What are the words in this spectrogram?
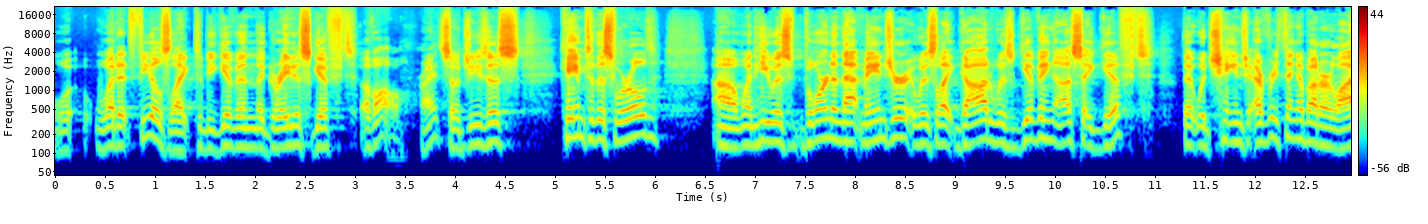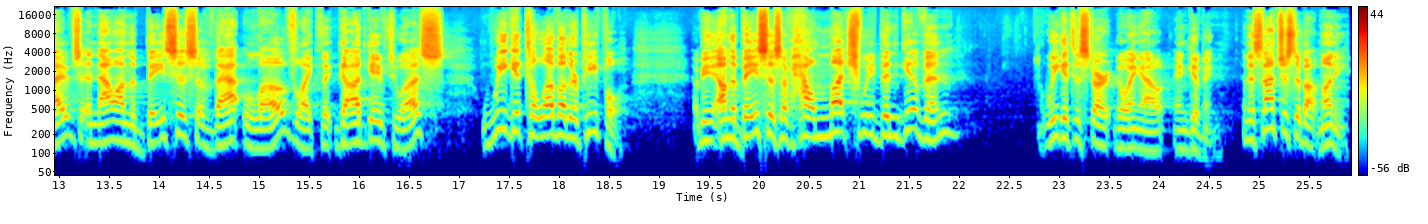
what it feels like to be given the greatest gift of all, right? So Jesus came to this world. Uh, when he was born in that manger, it was like God was giving us a gift that would change everything about our lives. And now, on the basis of that love, like that God gave to us, we get to love other people. I mean, on the basis of how much we've been given, we get to start going out and giving. And it's not just about money.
